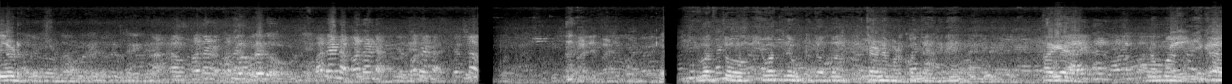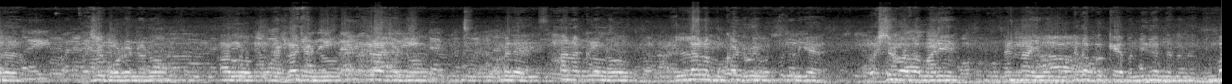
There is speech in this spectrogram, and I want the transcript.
ನೋಡ್ರಿ ಇವತ್ತು ಇವತ್ತನೇ ಹುಟ್ಟಿದಬ್ಬ ಆಚರಣೆ ಮಾಡ್ಕೊತಾ ಇದ್ದೀನಿ. ಹಾಗೆ ನಮ್ಮ ನಾಯಕರಾದ ಗೌಡಣ್ಣನು ಹಾಗೂ ನಟರಾಜಣ್ಣು ನಾಗರಾಜಣ್ಣು ಆಮೇಲೆ ಹಾನಕ್ಕಳವರು ಎಲ್ಲ ನಮ್ಮ ಮುಖಂಡರು ಇವತ್ತು ನನಗೆ ಆಶೀರ್ವಾದ ಮಾಡಿ ನನ್ನ ಈ ಒಂದು ಹುಟ್ಟಿದಬ್ಬಕ್ಕೆ ಬಂದಿದೆ ಅಂತ ನಾನು ತುಂಬ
